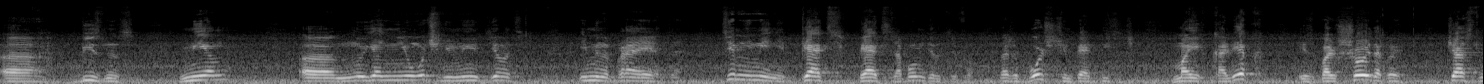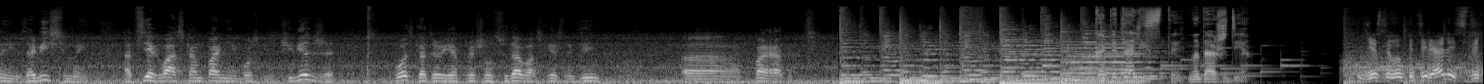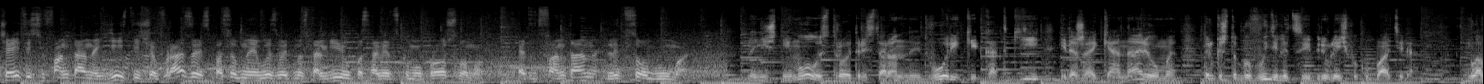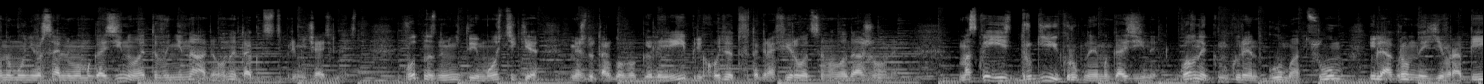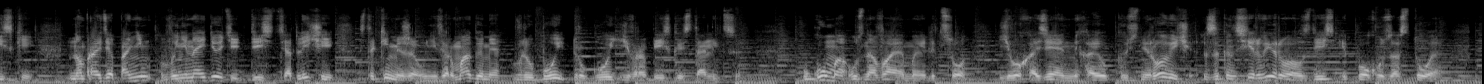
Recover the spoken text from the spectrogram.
э, бизнесмен. Э, но я не очень умею делать именно про это. Тем не менее, 5, 5, запомните эту цифру, даже больше, чем 5 тысяч моих коллег из большой такой частной, зависимой от всех вас компании Боски Челеджи, вот, с которой я пришел сюда в воскресный день э, порадовать. Капиталисты на дожде. Если вы потерялись, встречаетесь у фонтана. Есть еще фразы, способные вызвать ностальгию по советскому прошлому. Этот фонтан – лицо ГУМа. Нынешние молы строят ресторанные дворики, катки и даже океанариумы, только чтобы выделиться и привлечь покупателя. Главному универсальному магазину этого не надо, он и так достопримечательность. Вот на знаменитые мостики между торговых галерей приходят фотографироваться молодожены. В Москве есть другие крупные магазины. Главный конкурент ГУМа ЦУМ или огромный европейский. Но пройдя по ним, вы не найдете 10 отличий с такими же универмагами в любой другой европейской столице. У ГУМа узнаваемое лицо. Его хозяин Михаил Куснирович законсервировал здесь эпоху застоя.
